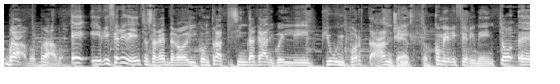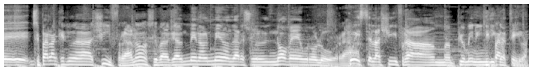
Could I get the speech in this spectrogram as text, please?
bravo, bravo. E il riferimento sarebbero i contratti sindacali, quelli più importanti, certo. come riferimento. Eh, si parla anche di una cifra, no? Si parla che almeno, almeno andare sul 9 euro l'ora. Questa è la cifra um, più o meno indicativa.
